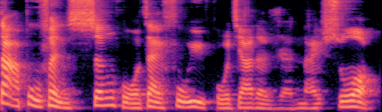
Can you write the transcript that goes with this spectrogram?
大部分生活在富裕国家的人来说，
